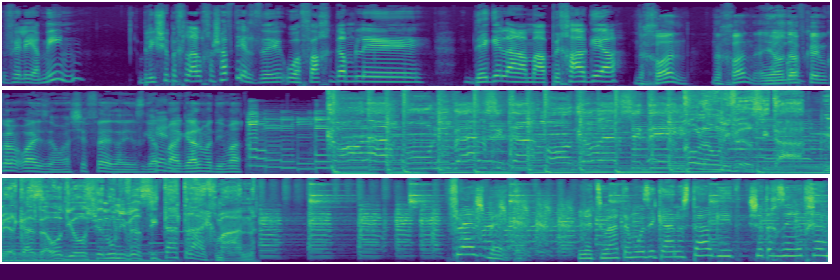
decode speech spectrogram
ולימים, בלי שבכלל חשבתי על זה, הוא הפך גם לדגל המהפכה הגאה. נכון, נכון. היום נכון. דווקא עם כל... וואי, זה ממש יפה, זה סגירת כן. מעגל מדהימה. כל האוניברסיטה אודיוורסיטי. כל האוניברסיטה, מרכז האודיו של אוניברסיטת רייכמן. פלשבק, רצועת המוזיקה הנוסטלגית שתחזיר אתכם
